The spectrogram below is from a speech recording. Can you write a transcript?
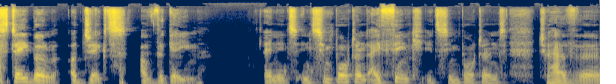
stable objects of the game. And it's it's important i think it's important to have uh,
